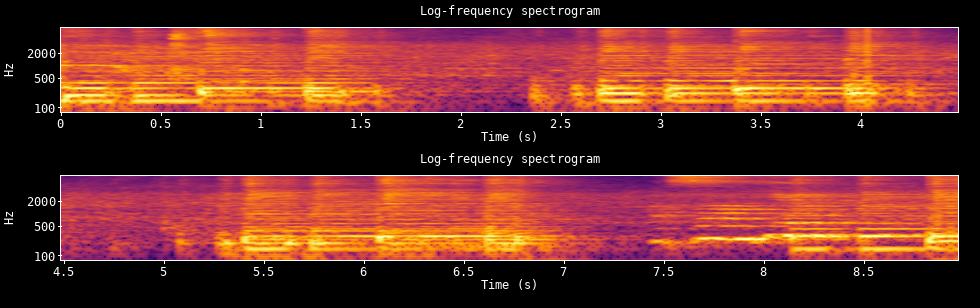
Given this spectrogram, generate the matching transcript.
I saw you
